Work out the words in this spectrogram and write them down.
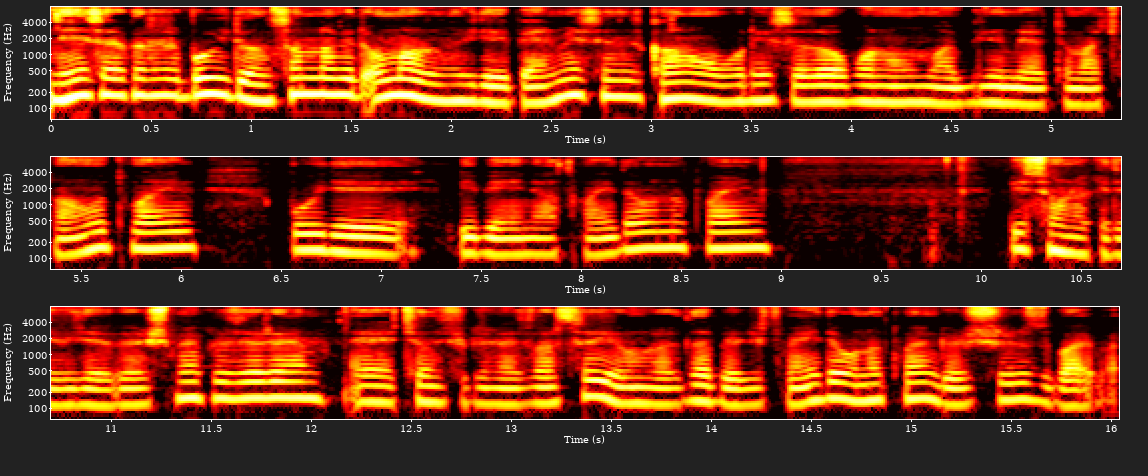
Neyse arkadaşlar bu videonun sonuna geldik. Umarım videoyu beğenmişsiniz. Kanalıma abone değilseniz abone olmayı, bildirimleri tüm açmayı unutmayın. Bu videoya bir beğeni atmayı da unutmayın. Bir sonraki de videoda görüşmek üzere. Eğer challenge fikriniz varsa yorumlarda belirtmeyi de unutmayın. Görüşürüz. Bay bay.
